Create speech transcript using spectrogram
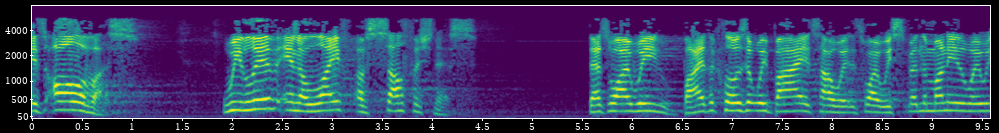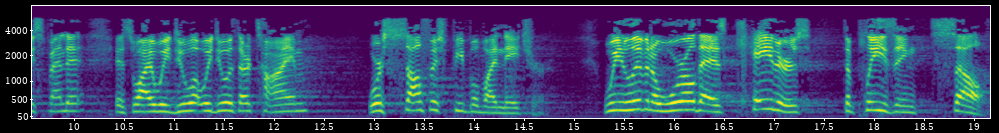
It's all of us. We live in a life of selfishness. That's why we buy the clothes that we buy. It's, how we, it's why we spend the money the way we spend it. It's why we do what we do with our time. We're selfish people by nature. We live in a world that is caters to pleasing self.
